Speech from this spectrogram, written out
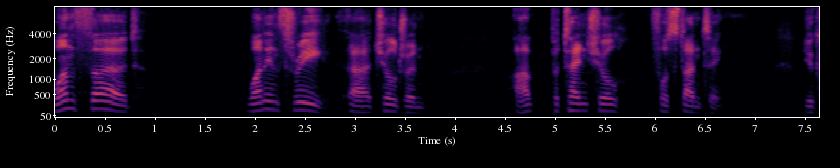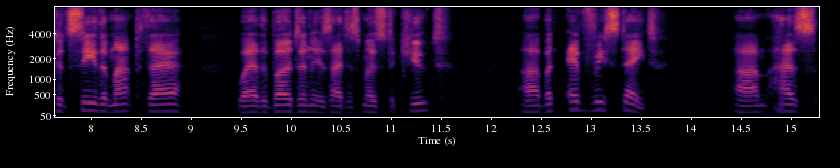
One third, one in three uh, children are potential for stunting. You could see the map there where the burden is at its most acute, uh, but every state um, has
